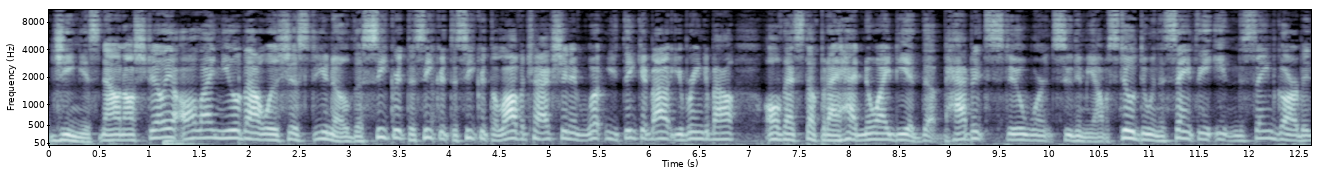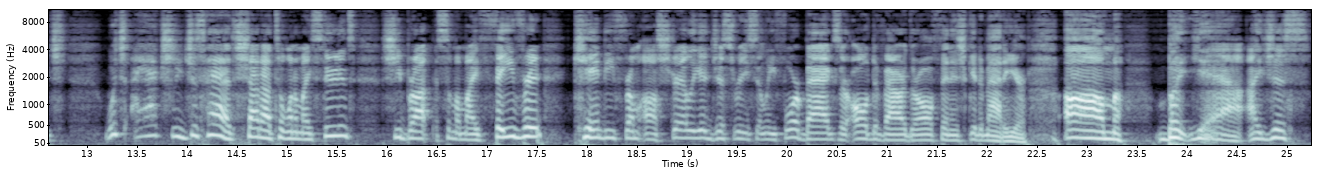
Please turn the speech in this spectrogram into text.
genius. Now in Australia, all I knew about was just, you know, the secret, the secret, the secret, the law of attraction, and what you think about, you bring about, all that stuff. But I had no idea the habits still weren't suiting me. I was still doing the same thing, eating the same garbage, which I actually just had. Shout out to one of my students. She brought some of my favorite candy from Australia just recently. Four bags. They're all devoured. They're all finished. Get them out of here. Um, but yeah, I just,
